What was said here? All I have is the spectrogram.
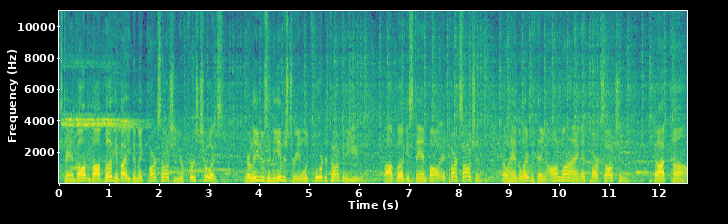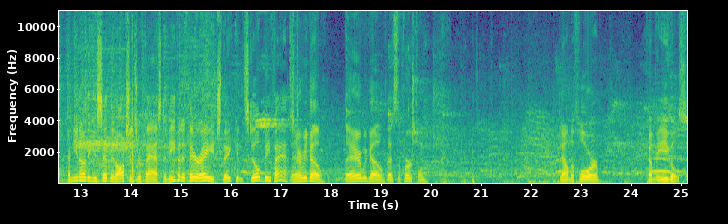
Stan Vaught and Bob Bug invite you to make Parks Auction your first choice. They're leaders in the industry and look forward to talking to you. Bob Bug and Stan Vaught at Parks Auction. They'll handle everything online at parksauction.com. And you know that you said that auctions are fast, and even at their age, they can still be fast. There we go. There we go. That's the first one. Down the floor come the Eagles.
